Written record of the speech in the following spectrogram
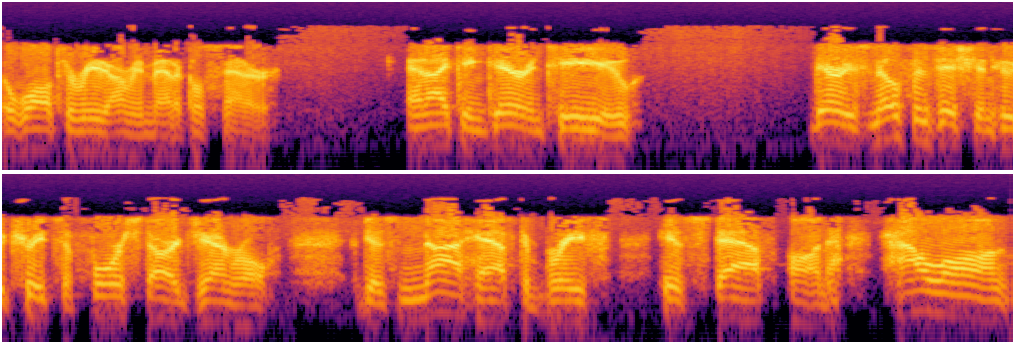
at Walter Reed Army Medical Center, and I can guarantee you there is no physician who treats a four-star general who does not have to brief his staff on how long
